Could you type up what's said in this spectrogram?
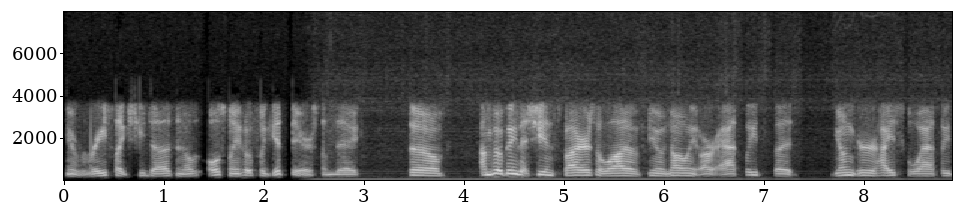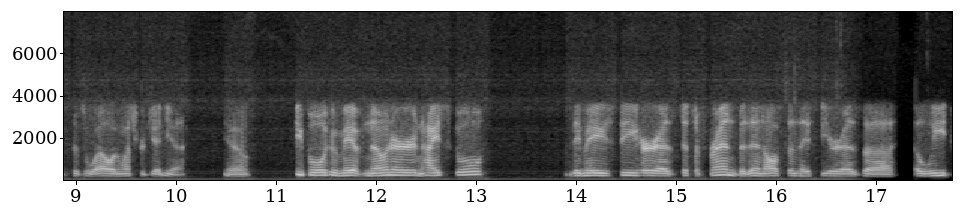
you know race like she does, and ultimately hopefully get there someday. So I'm hoping that she inspires a lot of you know not only our athletes but younger high school athletes as well in West Virginia. You know, people who may have known her in high school, they may see her as just a friend, but then all of a sudden they see her as a elite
